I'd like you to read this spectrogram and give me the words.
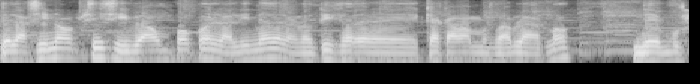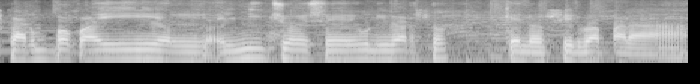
de la sinopsis y va un poco en la línea de la noticia de- que acabamos de hablar, ¿no? De buscar un poco ahí el, el nicho, ese universo que nos sirva para,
